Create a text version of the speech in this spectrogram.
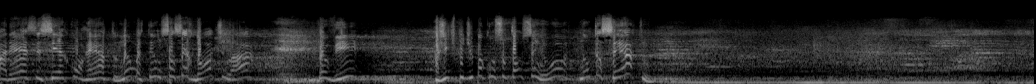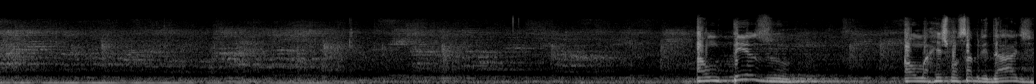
Parece ser correto. Não, mas tem um sacerdote lá. Eu vi. A gente pediu para consultar o Senhor. Não está certo. Há um peso, há uma responsabilidade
